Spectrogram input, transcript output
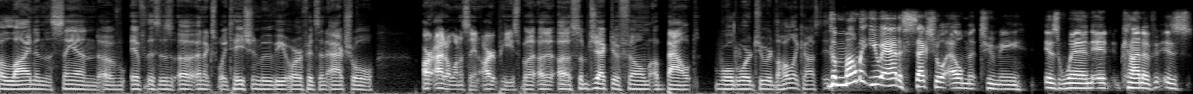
a line in the sand of if this is a, an exploitation movie or if it's an actual, or I don't want to say an art piece, but a, a subjective film about World War II or the Holocaust. Is- The moment you add a sexual element to me is when it kind of is.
